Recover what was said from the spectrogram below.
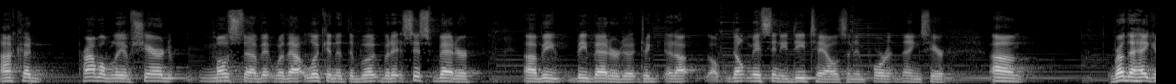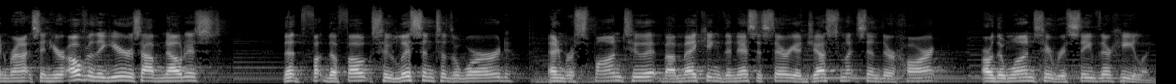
I could probably have shared most of it without looking at the book, but it's just better, uh, be, be better to, to uh, don't miss any details and important things here. Um, Brother Hagin writes in here, over the years I've noticed that f- the folks who listen to the word and respond to it by making the necessary adjustments in their heart are the ones who receive their healing.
